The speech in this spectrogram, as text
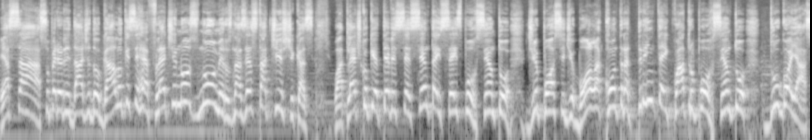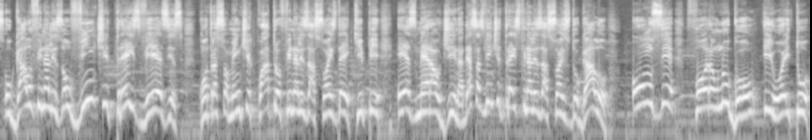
Essa superioridade do Galo que se reflete nos números, nas estatísticas. O Atlético que teve 66% de posse de bola contra 34% do Goiás. O Galo finalizou 23 vezes contra somente quatro finalizações da equipe esmeraldina. Dessas 23 finalizações do Galo, 11 foram no gol e 8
